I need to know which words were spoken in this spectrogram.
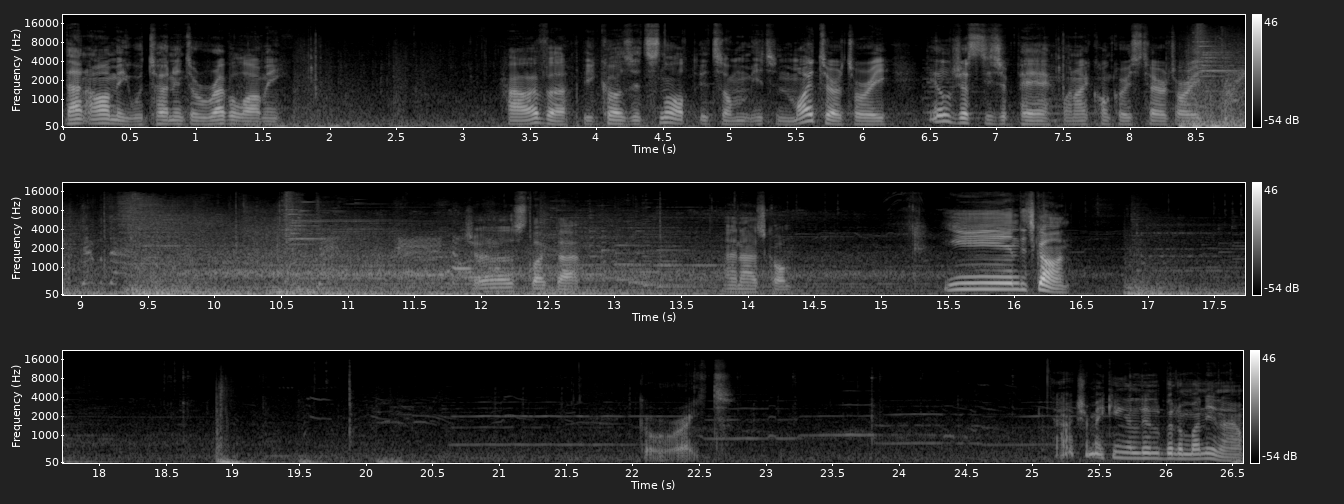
that army would turn into a rebel army. However, because it's not, it's um, it's in my territory, it'll just disappear when I conquer his territory. Just like that. And now it's gone. And it's gone. Actually making a little bit of money now.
